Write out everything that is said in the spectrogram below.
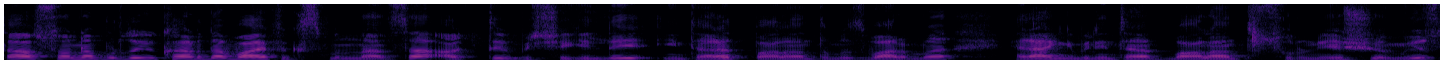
Daha sonra burada yukarıda Wi-Fi kısmındansa aktif bir şekilde internet bağlantımız var mı? Herhangi bir internet bağlantı sorunu yaşıyor muyuz?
